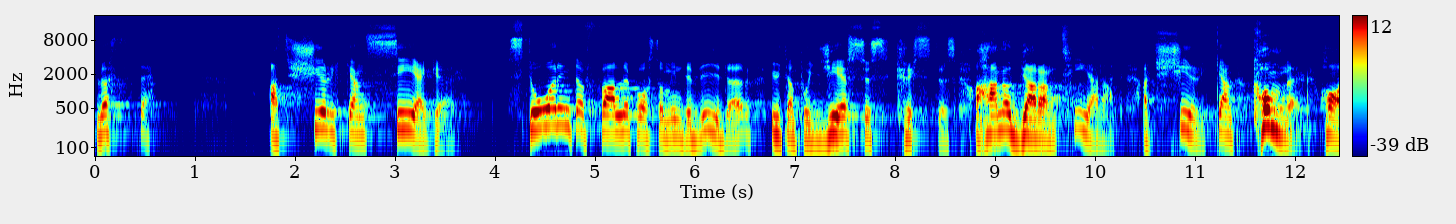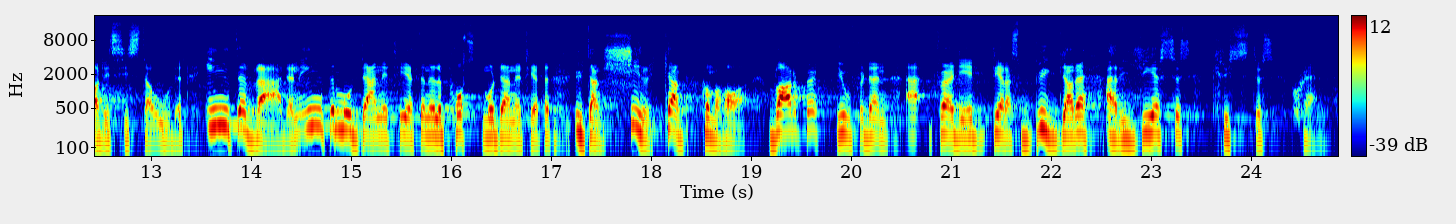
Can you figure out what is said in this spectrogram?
löfte att kyrkans seger står inte och faller på oss som individer, utan på Jesus Kristus. Och han har garanterat att kyrkan kommer ha det sista ordet. Inte världen, inte moderniteten eller postmoderniteten, utan kyrkan kommer ha. Varför? Jo, för, den för det, deras byggare är Jesus Kristus själv.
